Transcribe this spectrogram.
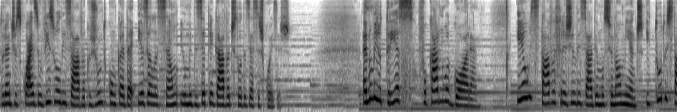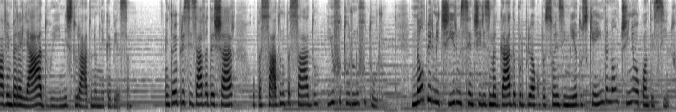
durante os quais eu visualizava que, junto com cada exalação, eu me desapegava de todas essas coisas. A número 3, focar no agora eu estava fragilizada emocionalmente e tudo estava embaralhado e misturado na minha cabeça. Então eu precisava deixar o passado no passado e o futuro no futuro. Não permitir-me sentir esmagada por preocupações e medos que ainda não tinham acontecido,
